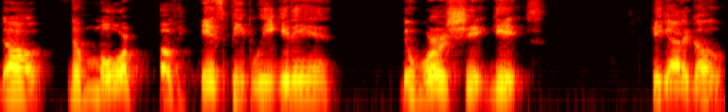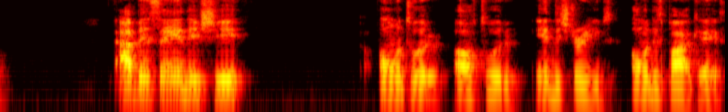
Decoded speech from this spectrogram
Dog, the more of his people he get in, the worse shit gets. He gotta go. I've been saying this shit on Twitter, off Twitter, in the streams, on this podcast.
